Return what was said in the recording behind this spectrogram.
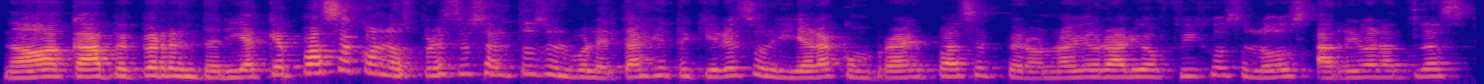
No, acá Pepe Rentería. ¿Qué pasa con los precios altos del boletaje? Te quieres orillar a comprar el pase, pero no hay horario fijo. Saludos arriba al Atlas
